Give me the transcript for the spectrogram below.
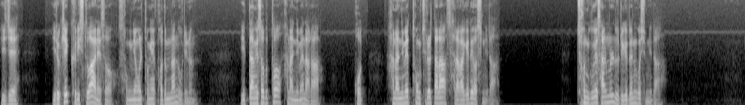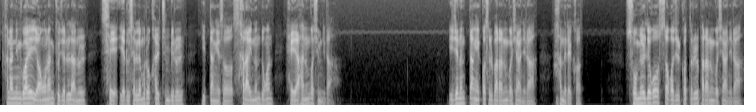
이제 이렇게 그리스도 안에서 성령을 통해 거듭난 우리는 이 땅에서부터 하나님의 나라, 곧 하나님의 통치를 따라 살아가게 되었습니다. 천국의 삶을 누리게 되는 것입니다. 하나님과의 영원한 교제를 나눌 새 예루살렘으로 갈 준비를 이 땅에서 살아있는 동안 해야 하는 것입니다. 이제는 땅의 것을 바라는 것이 아니라 하늘의 것, 소멸되고 썩어질 것들을 바라는 것이 아니라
